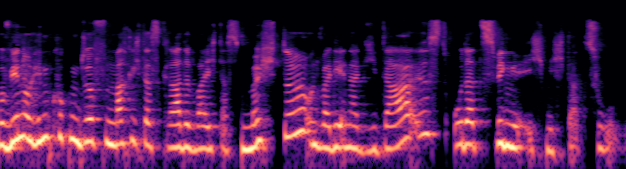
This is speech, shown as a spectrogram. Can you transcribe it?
Wo wir nur hingucken dürfen, mache ich das gerade, weil ich das möchte und weil die Energie da ist oder zwinge ich mich dazu?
